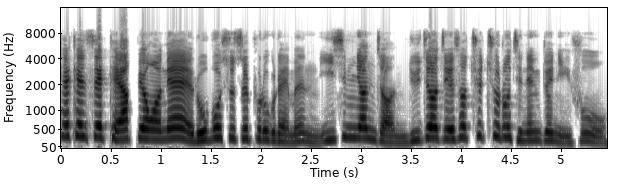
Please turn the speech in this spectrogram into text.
해켄색 대학병원의 로봇 수술 프로그램은 20년 전 뉴저지에서 최초로 진행된 이후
